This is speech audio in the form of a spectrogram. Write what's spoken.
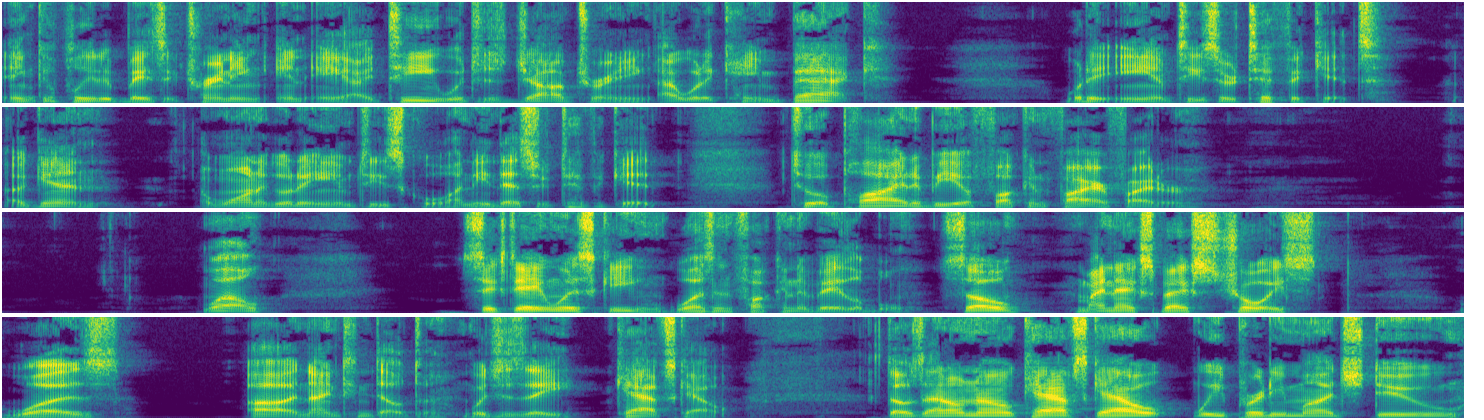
and completed basic training in AIT, which is job training, I would have came back with an EMT certificate. Again, I want to go to EMT school. I need that certificate to apply to be a fucking firefighter. Well, 68 whiskey wasn't fucking available. So, my next best choice was uh, 19 Delta, which is a Cav Scout. Those I don't know, Cav Scout, we pretty much do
